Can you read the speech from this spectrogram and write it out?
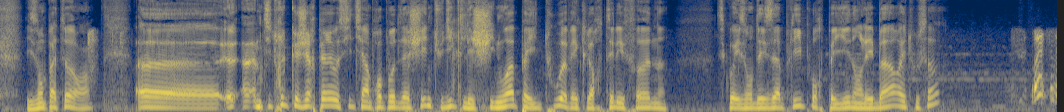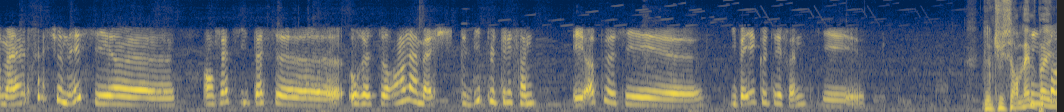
ils ont pas tort. Hein. Euh, un petit truc que j'ai repéré aussi, tiens, à propos de la Chine, tu dis que les Chinois payent tout avec leur téléphone. C'est quoi Ils ont des applis pour payer dans les bars et tout ça? Ouais, ça m'a impressionné. C'est euh, en fait, ils passent euh, au restaurant, la machine te dit le téléphone. Et hop, c'est euh, ils payaient que le téléphone. C'est Donc tu sors même pas, une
